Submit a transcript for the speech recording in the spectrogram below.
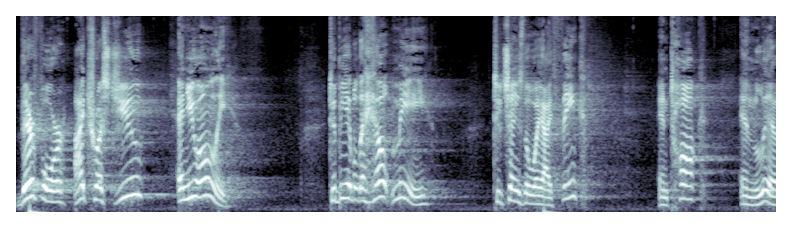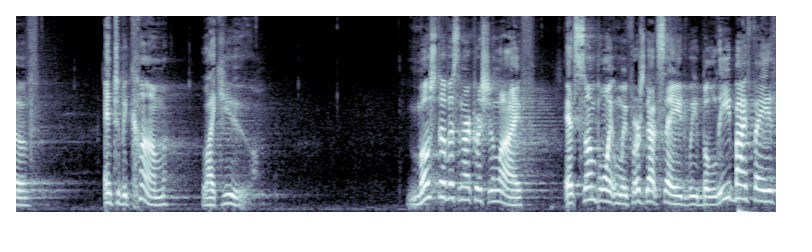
Therefore, I trust you and you only to be able to help me to change the way I think and talk and live and to become like you. Most of us in our Christian life, at some point when we first got saved, we believed by faith,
